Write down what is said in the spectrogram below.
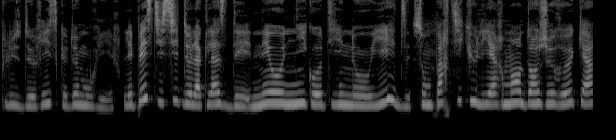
plus de risques de mourir. Les pesticides de la classe des néonicotinoïdes sont particulièrement dangereux car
